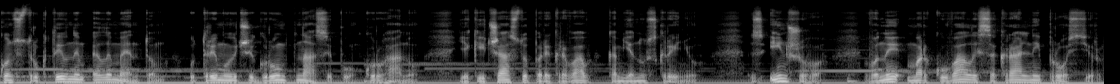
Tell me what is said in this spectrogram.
конструктивним елементом, утримуючи ґрунт насипу, кургану, який часто перекривав кам'яну скриню. З іншого, вони маркували сакральний простір,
